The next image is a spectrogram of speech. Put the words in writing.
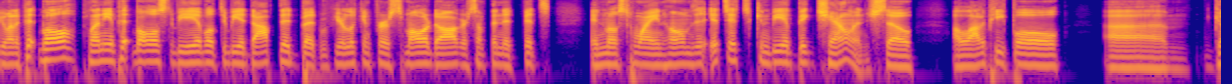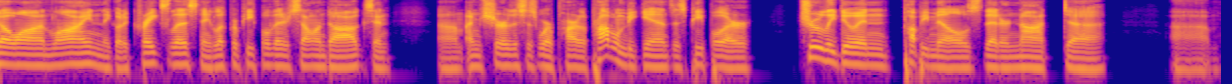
you want a pit bull plenty of pit bulls to be able to be adopted but if you're looking for a smaller dog or something that fits in most hawaiian homes it, it, can be a big challenge so a lot of people um, go online they go to craigslist they look for people that are selling dogs and um, i'm sure this is where part of the problem begins is people are truly doing puppy mills that are not, uh, um,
